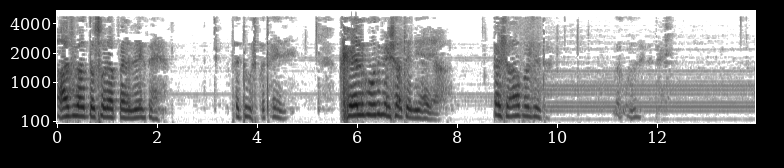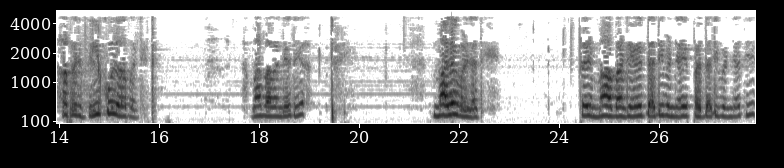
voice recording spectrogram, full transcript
आज वक्त तो सोलह पहले देखते हैं। तो दूस पता ही नहीं। खेल कूद में साथ नहीं आया ऐसा अपर्जित अपर बिल्कुल अपर्जित माँ बाप ने दे दिया। मालक बन जाती। है फिर माँ बन जाए, दादी बन जाए, परदादी बन जाती। है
